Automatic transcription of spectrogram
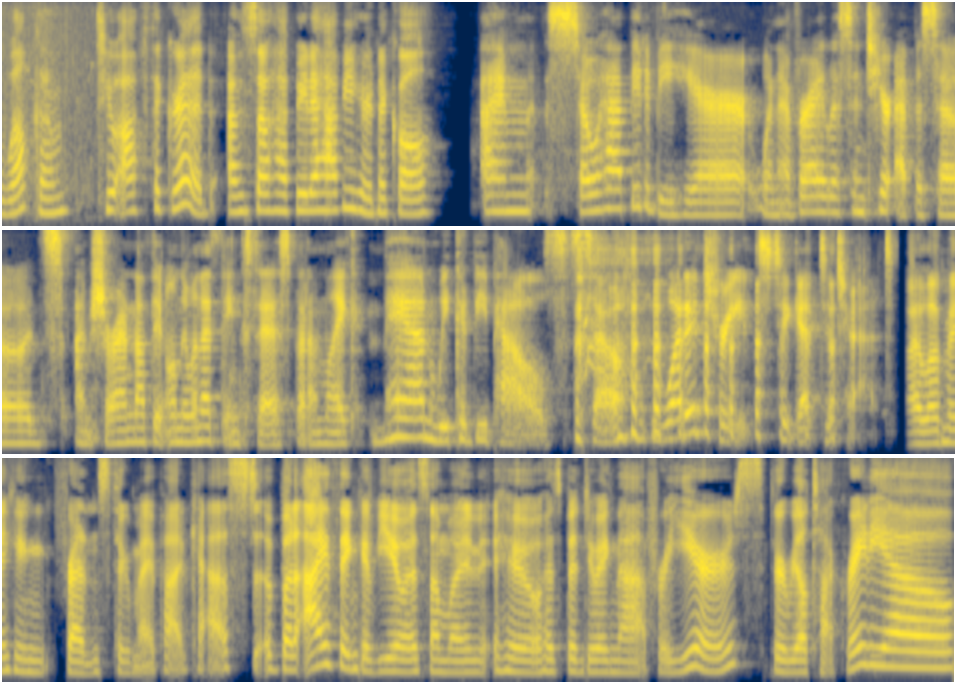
Welcome to Off the Grid. I'm so happy to have you here, Nicole. I'm so happy to be here. Whenever I listen to your episodes, I'm sure I'm not the only one that thinks this, but I'm like, man, we could be pals. So, what a treat to get to chat. I love making friends through my podcast, but I think of you as someone who has been doing that for years through Real Talk Radio,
